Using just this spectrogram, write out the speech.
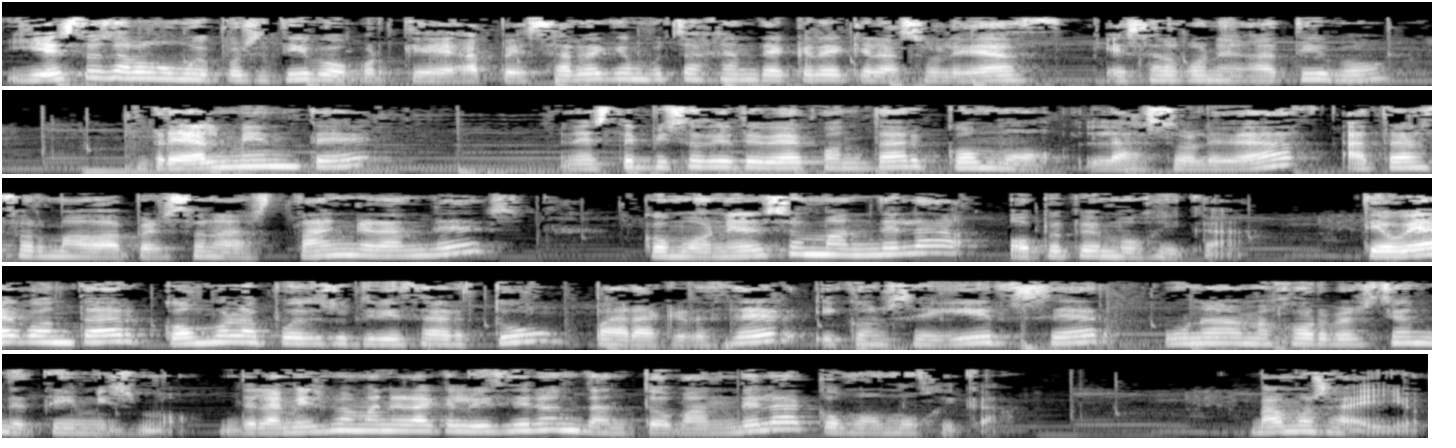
Y esto es algo muy positivo porque a pesar de que mucha gente cree que la soledad es algo negativo, realmente en este episodio te voy a contar cómo la soledad ha transformado a personas tan grandes como Nelson Mandela o Pepe Mujica. Te voy a contar cómo la puedes utilizar tú para crecer y conseguir ser una mejor versión de ti mismo, de la misma manera que lo hicieron tanto Mandela como Mujica. Vamos a ello.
